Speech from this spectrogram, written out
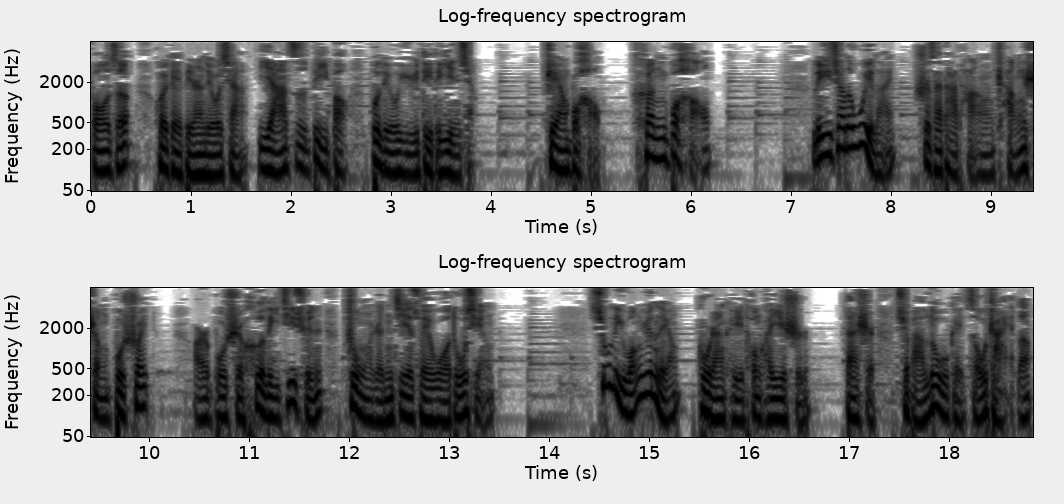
否则会给别人留下睚眦必报、不留余地的印象，这样不好，很不好。李家的未来是在大唐长盛不衰，而不是鹤立鸡群，众人皆醉我独醒。修理王元良固然可以痛快一时，但是却把路给走窄了。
